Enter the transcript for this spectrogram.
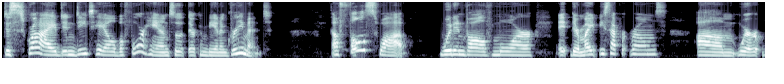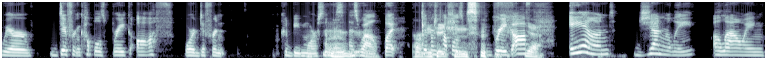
described in detail beforehand so that there can be an agreement. A full swap would involve more, it, there might be separate rooms um, where, where different couples break off or different, could be more sums Uh, as well, but different couples break off yeah. and generally allowing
